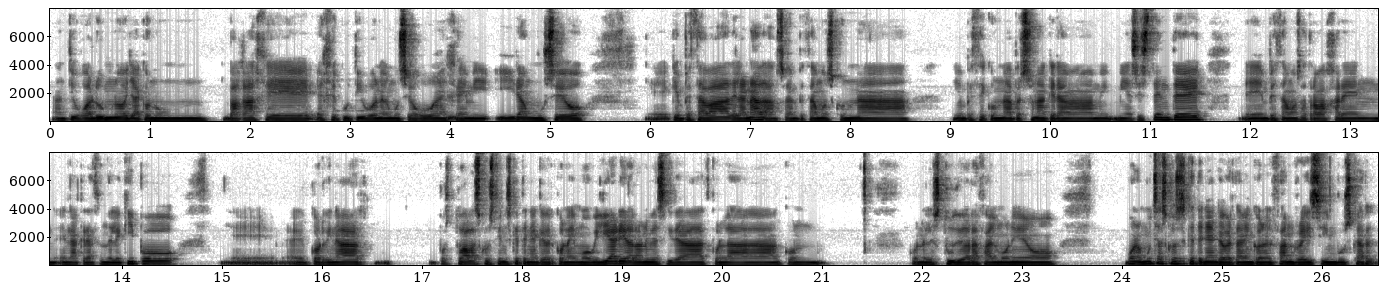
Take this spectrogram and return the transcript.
antiguo alumno, ya con un bagaje ejecutivo en el Museo Guggenheim, y, ir a un museo eh, que empezaba de la nada. O sea, empezamos con una yo empecé con una persona que era mi, asistente, eh, empezamos a trabajar en, la creación del equipo, eh, eh, coordinar pues, todas las cuestiones que tenían que ver con la inmobiliaria de la universidad, con, la, con, el estudio de Rafael Moneo, bueno, muchas cosas que tenían que ver también con el fundraising, buscar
